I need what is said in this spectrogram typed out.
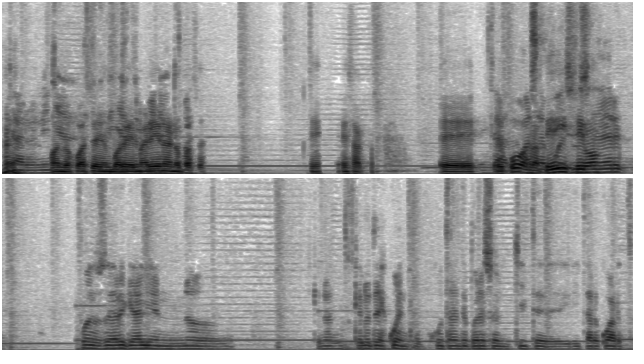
Claro, en línea- Cuando jugaste en línea Board termina Arena no pasa. Sí, exacto. Eh, Claro, el juego es pasa- puede rapidísimo. suceder- Puede suceder que alguien no que, no. que no te des cuenta. Justamente por eso el chiste de gritar cuarto.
